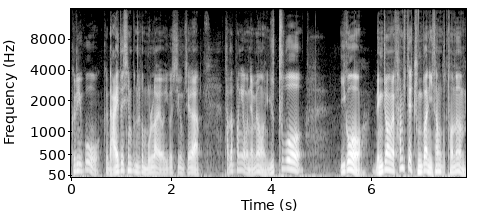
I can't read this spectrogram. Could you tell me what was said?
그리고 그 나이 드신 분들도 몰라요. 이거 지금 제가 답답한 게 뭐냐면 유튜버 이거 냉정하게 30대 중반 이상부터는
